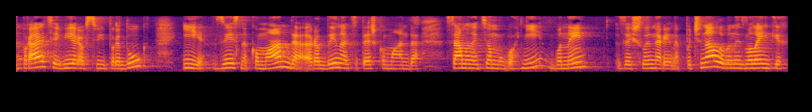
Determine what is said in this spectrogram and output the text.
праця, віра в свій продукт, і, звісно, команда, родина це теж команда. Саме на цьому вогні вони зайшли на ринок. Починали вони з маленьких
